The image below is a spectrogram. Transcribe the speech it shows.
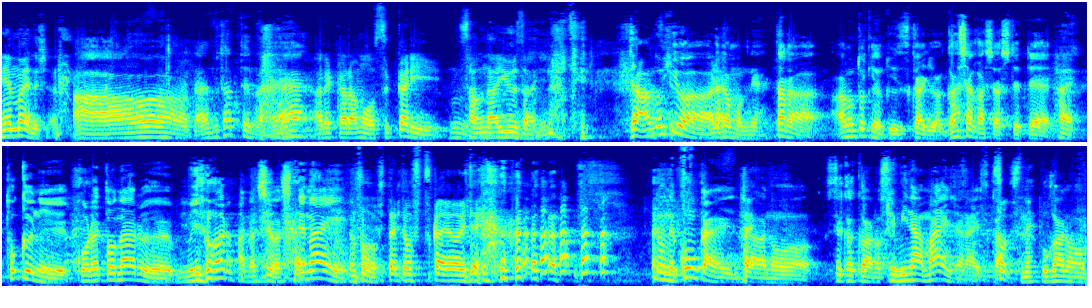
年前でしたね。ああ、だいぶ経ってんだね。あれからもうすっかりサウナユーザーになって、じゃああの日はあれだもんね。ただ、あの時の休日会議はガシャガシャしてて、はい特にこれとなる身のある話はしてない。もう二人とも二日酔いで。でもね、今回、じゃあ、あの、せっかくあの、セミナー前じゃないですか。そうですね僕あの、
